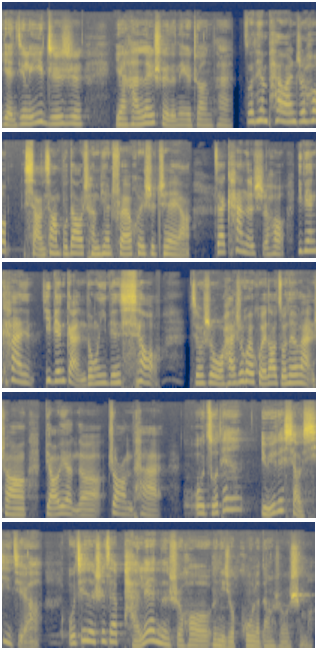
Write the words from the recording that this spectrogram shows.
眼睛里一直是眼含泪水的那个状态。昨天拍完之后，想象不到成片出来会是这样。在看的时候，一边看一边感动，一边笑，就是我还是会回到昨天晚上表演的状态。我昨天有一个小细节啊，我记得是在排练的时候你就哭了，当时候是吗？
